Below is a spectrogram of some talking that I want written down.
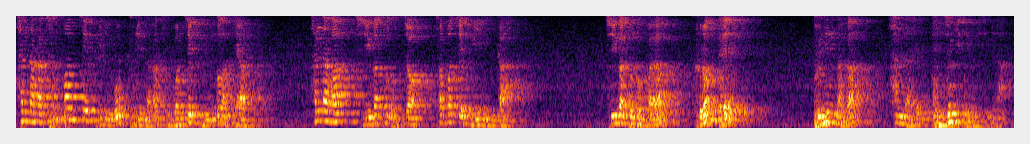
한나가 첫 번째 부인이고 분인나가 두 번째 부인인 것 같아요. 한나가 지위가 더 높죠. 첫 번째 부인이니까. 지위가 더 높아요. 그런데 분인나가 한나의 대적이 되어 있습니다.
